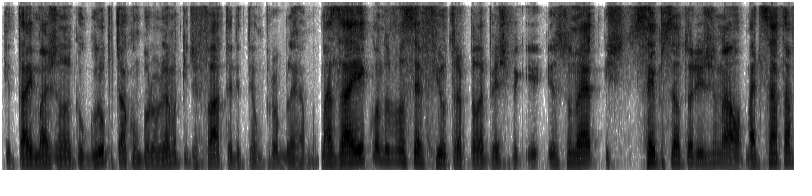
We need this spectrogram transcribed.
que está imaginando que o grupo está com um problema, que de fato ele tem um problema. Mas aí quando você filtra pela perspectiva, isso não é 100% original, mas de certa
